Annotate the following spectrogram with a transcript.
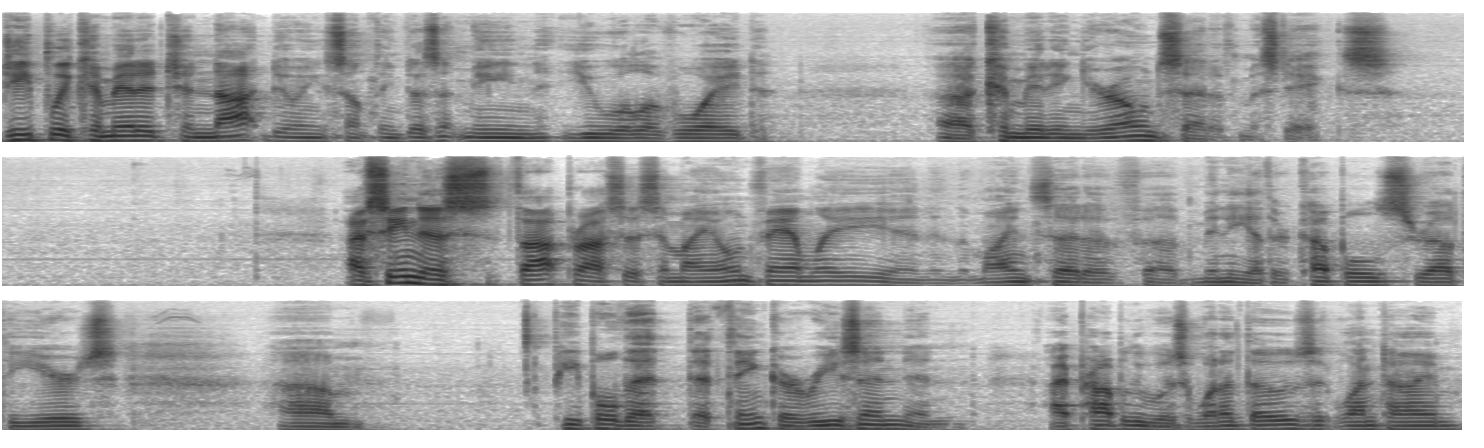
deeply committed to not doing something doesn't mean you will avoid uh, committing your own set of mistakes. I've seen this thought process in my own family and in the mindset of uh, many other couples throughout the years. Um, people that, that think or reason, and I probably was one of those at one time,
